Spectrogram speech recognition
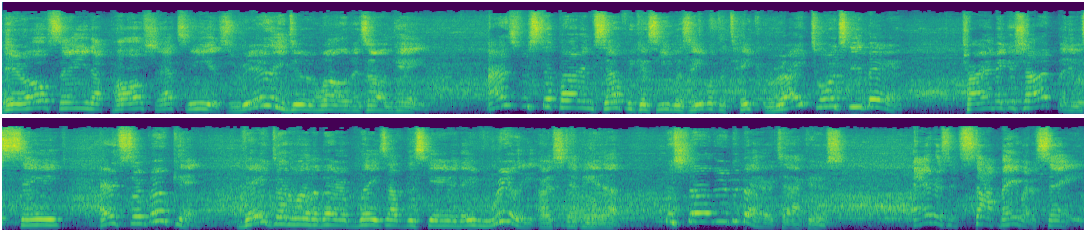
They're all saying that Paul Stastny is really doing well in his own game. As for Stepan himself, because he was able to take right towards the man, trying to make a shot, but it was saved, and it's Sorokin. They've done one of the better plays out this game, and they really are stepping it up. The stronger, the better attackers. Andersen stopped May by the save.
